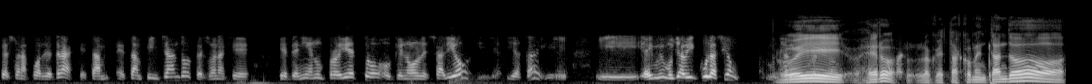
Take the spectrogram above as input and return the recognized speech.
personas por detrás que están, están pinchando, personas que, que tenían un proyecto o que no les salió y, ya está. y hay mucha vinculación. Uy, Jero, lo que estás comentando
